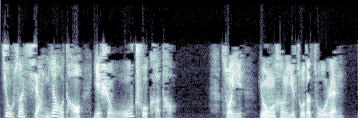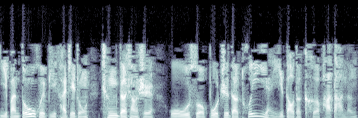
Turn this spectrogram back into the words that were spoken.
就算想要逃，也是无处可逃。所以，永恒一族的族人一般都会避开这种称得上是无所不知的推演一道的可怕大能。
